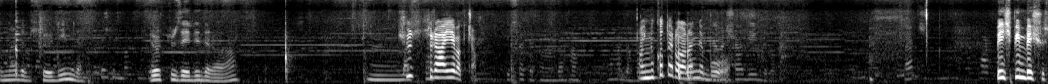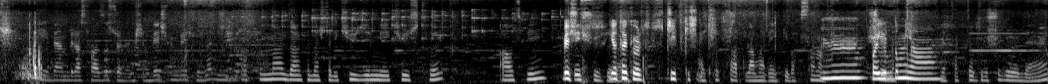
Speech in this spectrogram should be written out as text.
Bunları da bir söyleyeyim de. 450 lira. Hmm, Şu sürahiye bakacağım. Ay ne kadar ağır anne bu. Aşağı değildir o. Kaç? 5500. İyi ben biraz fazla söylemişim. 5500'den ince. Bak bunlar da arkadaşlar 220 240 6500 500. lira. Yatak örtüsü çift Ay kişilik. çok tatlı ama renkli baksana. Hmm, bayıldım ya. Yatakta duruşu böyle.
